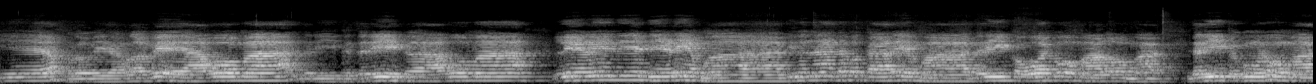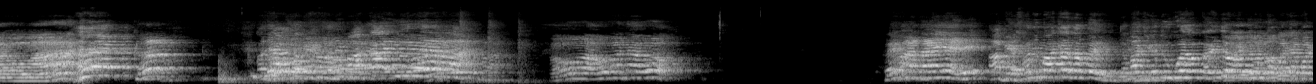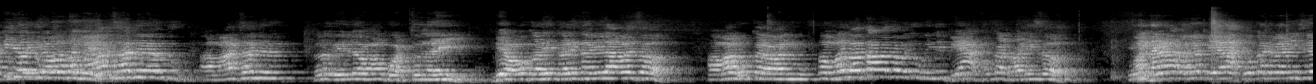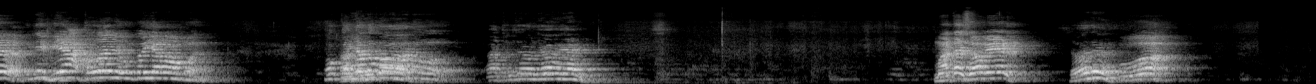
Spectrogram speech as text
એ હળવે હળવે આવો માં દરીક દરીક આવો માં લેણે ને દેણે માં દિલના ધબકારે માં દરીક ઓટો મારો માં દરીક ગુણો મારો માં અરે આ તો બેસવાની માતા આવી છે. આવો આવો માતા આવો કઈ માતા આયા રે આ બેસવાની માતા છે ભાઈ તમારે જે દુઃખ હોય એ કહી દો ફટાફટ પટી જાઓ તમે. માર છે ને આ માર છે ને થોડો વેલ્લો અમાર ગોઠતો નહીં બે આવો ઘડી ઘડી નવી લાવે છે. અમાર શું કરવાનું? અમાર બતાવો તો બધું. ઇની બે હાથો કાઢવાની છે. એની બે હાથો કાઢવાની છે. ઇની બે હાથો લઈને હું કહી આવો અમને બાવાનો. આ તો જાઓ લ્યો યાર માતા છો વેણ સર ઓ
